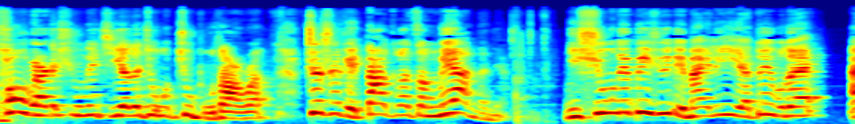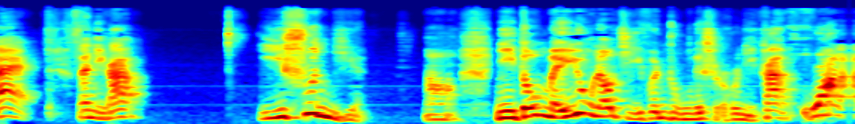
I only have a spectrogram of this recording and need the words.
后边的兄弟接着就就补刀啊！这是给大哥争面子呢。你兄弟必须得卖力呀，对不对？哎，那你看，一瞬间啊，你都没用了几分钟的时候，你看哗啦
